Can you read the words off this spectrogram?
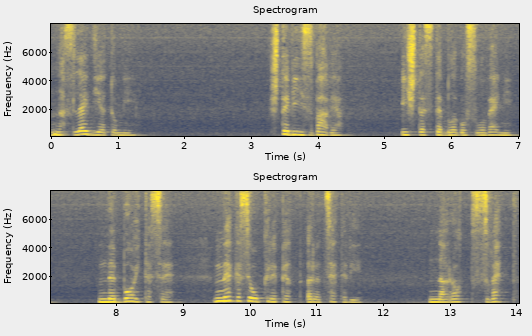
наследието ми. Ще ви избавя и ще сте благословени. Не бойте се, нека се укрепят ръцете ви. Народ свет,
